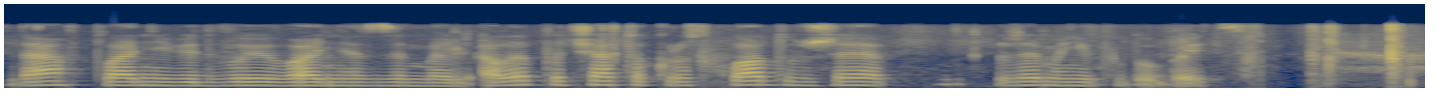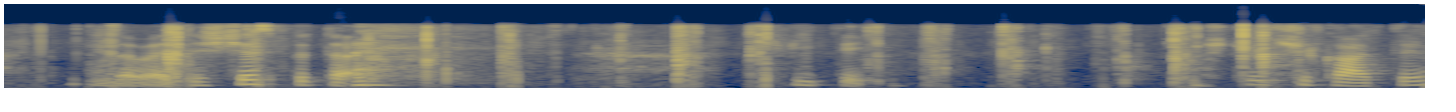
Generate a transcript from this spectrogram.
Да, в плані відвоювання земель. Але початок розкладу вже, вже мені подобається. Давайте ще спитаємо. Квітень. Що чекати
